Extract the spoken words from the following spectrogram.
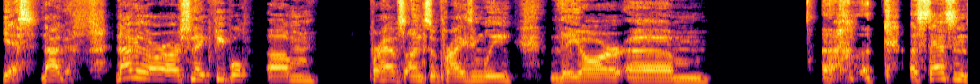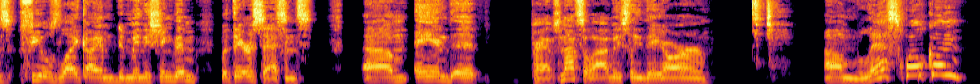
Yes, Naga. Naga are our snake people. Um, perhaps unsurprisingly, they are, um, uh, assassins feels like I am diminishing them, but they're assassins. Um, and, uh, perhaps not so obviously they are, um, less welcome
